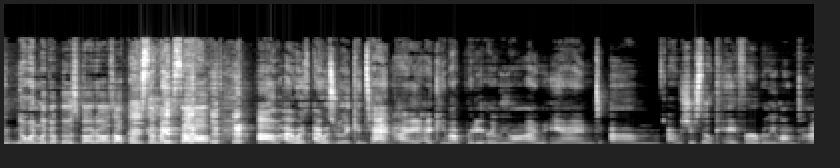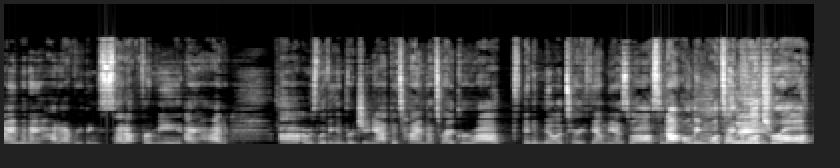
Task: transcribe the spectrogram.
no one look up those photos. I'll post them myself. um, I was I was really content. I, I came out pretty early on and um, I was just okay for a really long time. And I had everything set up for me. I had uh, I was living in Virginia at the time. That's where I grew up in a military family as well. So not only multicultural,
